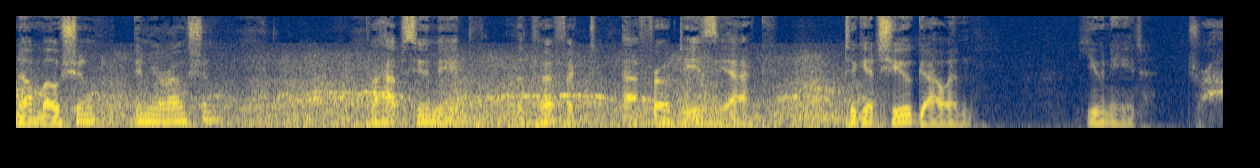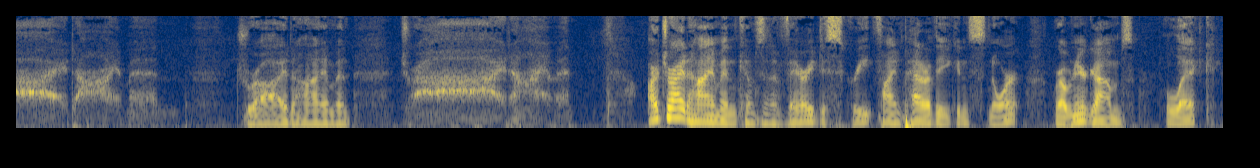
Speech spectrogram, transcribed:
no motion in your ocean? Perhaps you need the perfect aphrodisiac to get you going. You need hymen, dried hymen, dried hymen. Our dried hymen comes in a very discreet fine powder that you can snort, rub in your gums, lick,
